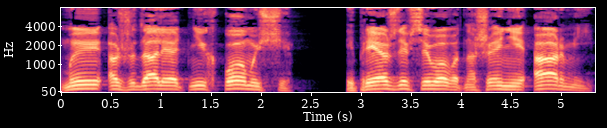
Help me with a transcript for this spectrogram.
Мы ожидали от них помощи, и прежде всего в отношении армии.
